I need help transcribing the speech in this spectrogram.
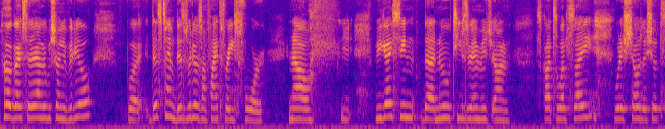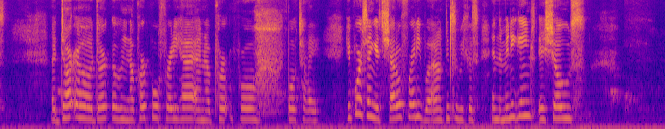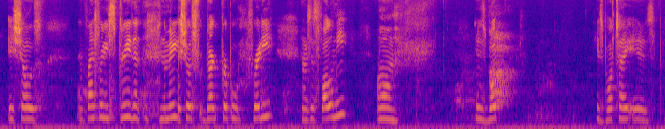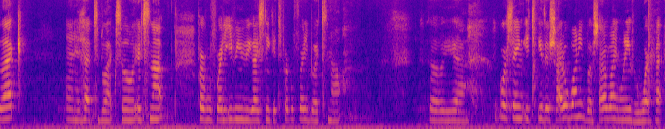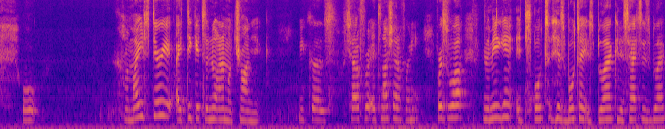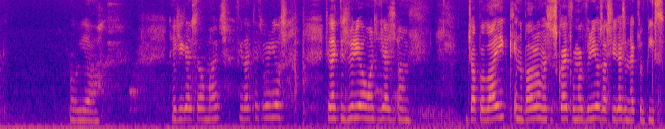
Hello guys, today I'm going to be showing you a video, but this time this video is on Nights Freddy's 4. Now, you, you guys seen that new teaser image on Scott's website? What it shows, it shows a dark, uh, dark, I mean a purple Freddy hat and a purple bow tie. People are saying it's Shadow Freddy, but I don't think so because in the mini games it shows, it shows and Five Freddy's 3, then in the middle it shows dark purple Freddy, and it says follow me. Um, his bow, his bow tie is black, and his hat's black, so it's not purple Freddy, even if you guys think it's purple Freddy, but it's not. So yeah. People are saying it's either Shadow Bonnie, but Shadow Bonnie wouldn't even wear hat. Well, in my theory, I think it's a new animatronic because Shadow Freddy, it's not Shadow Freddy. First of all, in the minigame, it's both his bow tie is black his hat is black. Oh yeah. Thank you guys so much. If you like this video, if you like this video, I want you guys um drop a like in the bottom and subscribe for more videos. I'll see you guys in the next one. Peace.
